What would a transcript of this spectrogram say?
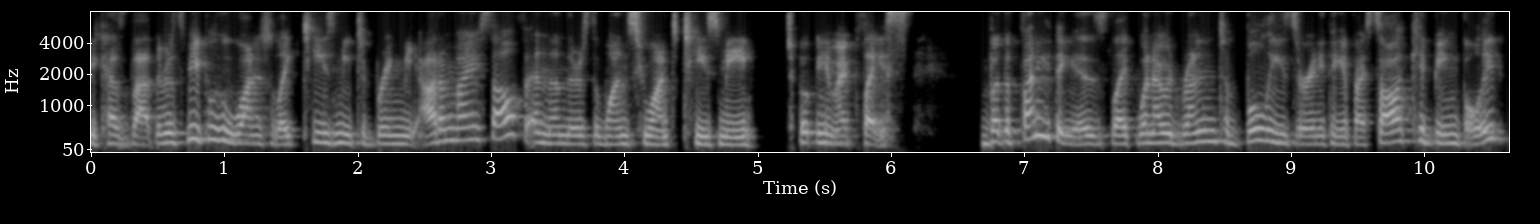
because that. There was people who wanted to like tease me to bring me out of myself. And then there's the ones who want to tease me to put me in my place. But the funny thing is, like when I would run into bullies or anything, if I saw a kid being bullied,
